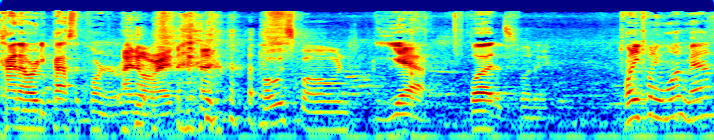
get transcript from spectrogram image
kind of already past the corner I know, right? Postponed. yeah but That's funny. 2021 man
